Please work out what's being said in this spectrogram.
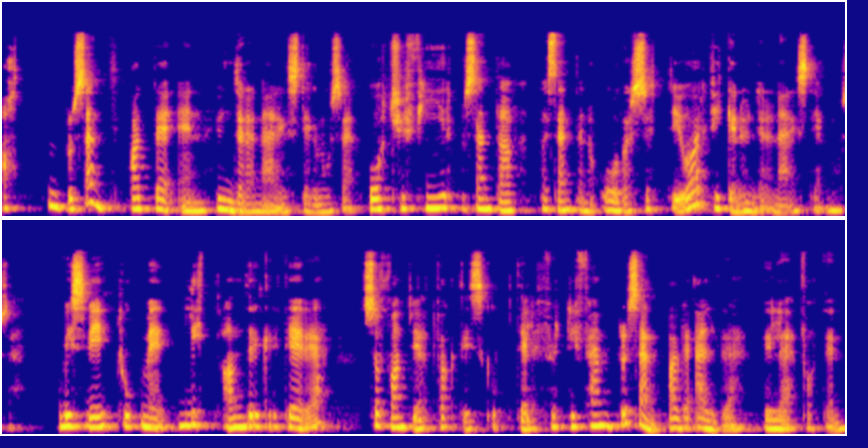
18 hadde en underernæringsdiagnose. Og 24% av pasientene over 70 år fikk en underernæringsdiagnose. Hvis vi tok med litt andre kriterier, så fant vi at faktisk opptil 45 av de eldre ville fått en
